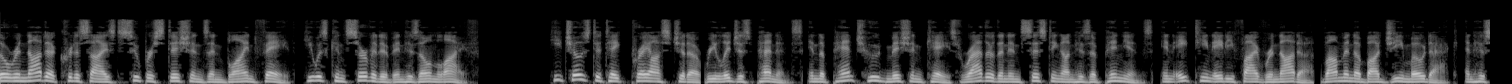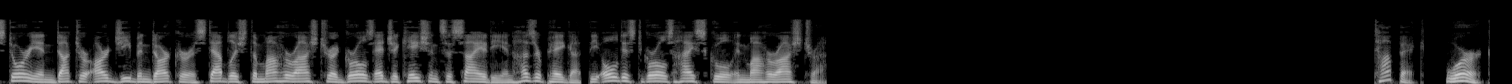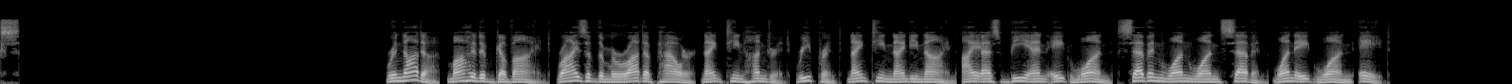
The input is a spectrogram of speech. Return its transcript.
Though Ranade criticized superstitions and blind faith, he was conservative in his own life. He chose to take prayaschita religious penance in the Panchhud mission case rather than insisting on his opinions. In 1885 Ranade, Vaman Abaji Modak, and historian Dr. R. G. Bhandarkar established the Maharashtra Girls Education Society in Huzurpaga, the oldest girls' high school in Maharashtra. Works Ranade, Mahadev Govind, Rise of the Maratha Power 1900, reprint 1999 ISBN 81-7117-181-8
